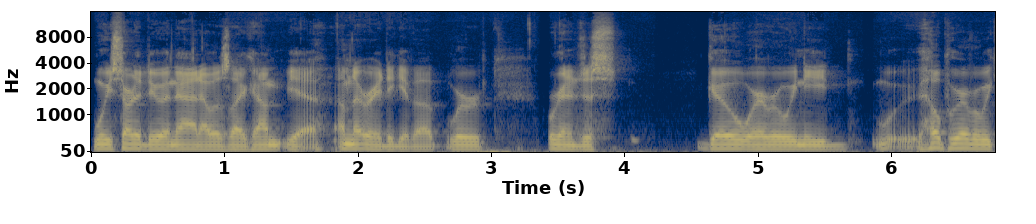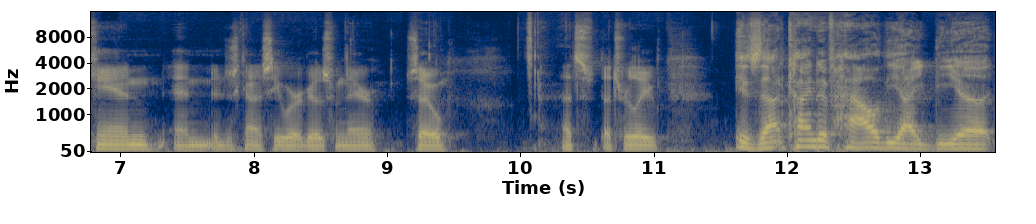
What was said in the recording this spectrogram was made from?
When we started doing that I was like I'm yeah I'm not ready to give up. We're we're to just go wherever we need help whoever we can and, and just kind of see where it goes from there. So that's that's really is that kind of how the idea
